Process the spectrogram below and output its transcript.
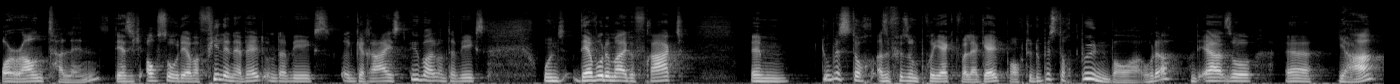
Allround-Talent, der sich auch so, der war viel in der Welt unterwegs, äh, gereist, überall unterwegs. Und der wurde mal gefragt, ähm, du bist doch, also für so ein Projekt, weil er Geld brauchte, du bist doch Bühnenbauer, oder? Und er so, äh, ja.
